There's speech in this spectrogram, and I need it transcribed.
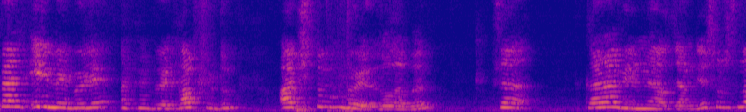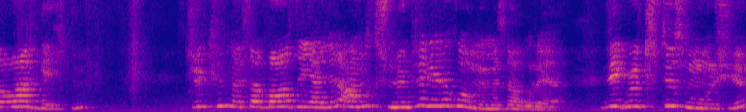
ben elime böyle böyle hapşurdum. Açtım böyle dolabı. Mesela karar verim ne alacağım diye. Sonrasında vazgeçtim. Çünkü mesela bazı yerlere anlık sürmemize gerek olmuyor mesela buraya. Direkt böyle tutuyorsun mor ışığı.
